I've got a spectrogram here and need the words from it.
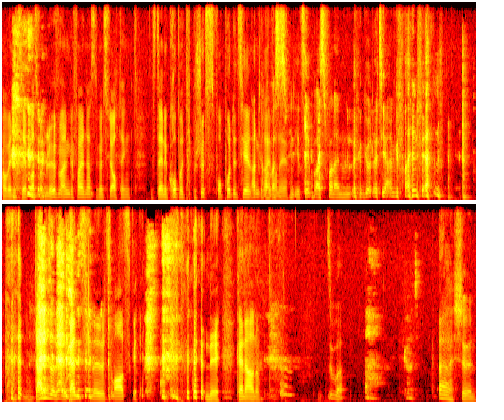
Aber wenn du Zebras vom Löwen angefallen hast, dann könntest du dir auch denken, dass deine Gruppe dich beschützt vor potenziellen Aber Angreifern, was ey. ist, wenn die Zebras von einem Gürteltier angefallen werden? Dann solltest du ganz schnell zum Arzt gehen. nee, keine Ahnung. Super. Oh Gott. Ah, schön.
